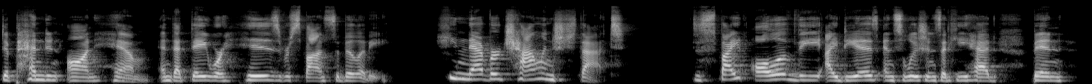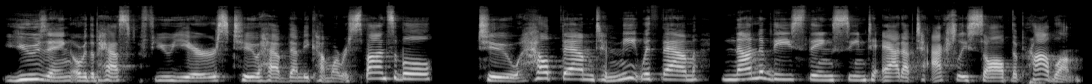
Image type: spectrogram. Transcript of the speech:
dependent on him and that they were his responsibility. He never challenged that. Despite all of the ideas and solutions that he had been using over the past few years to have them become more responsible, to help them, to meet with them, none of these things seemed to add up to actually solve the problem.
